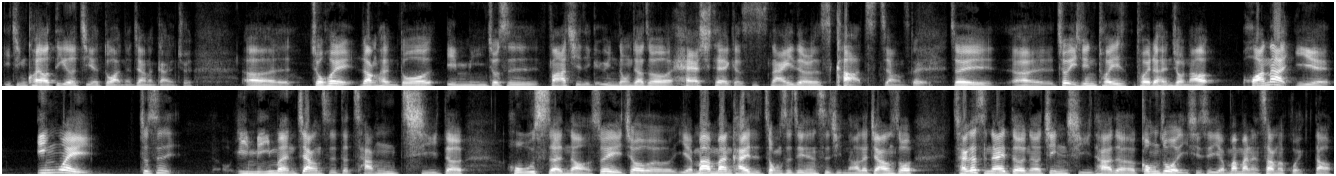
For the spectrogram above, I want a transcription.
已经快要第二阶段了这样的感觉，呃，就会让很多影迷就是发起了一个运动，叫做 Hashtag Snyder's Cut 这样子。对所以呃就已经推推了很久，然后华纳也因为就是影迷们这样子的长期的呼声哦，所以就也慢慢开始重视这件事情，然后再加上说，柴克史奈德呢近期他的工作其实也慢慢的上了轨道，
